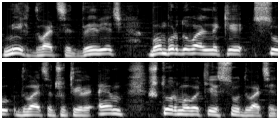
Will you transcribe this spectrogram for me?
міг 29 бомбардувальники су 24 М, штурмовики су 25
